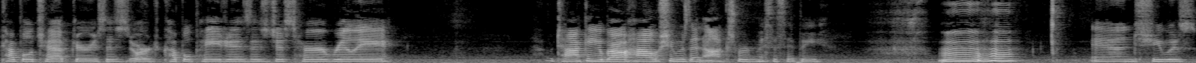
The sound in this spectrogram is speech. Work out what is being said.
couple chapters is or couple pages is just her really talking about how she was in Oxford, Mississippi. Mm-hmm. And she was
